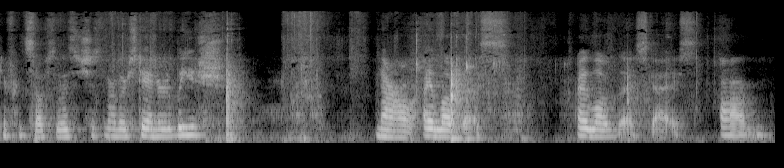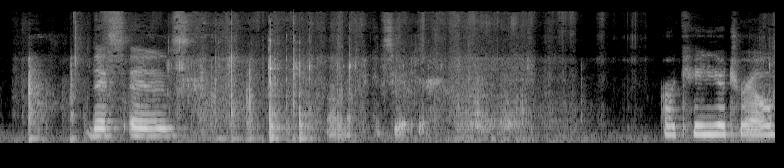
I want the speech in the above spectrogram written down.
different stuff, so this is just another standard leash. Now, I love this. I love this, guys. Um, this is, I don't know if you can see it here. Arcadia Trail.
